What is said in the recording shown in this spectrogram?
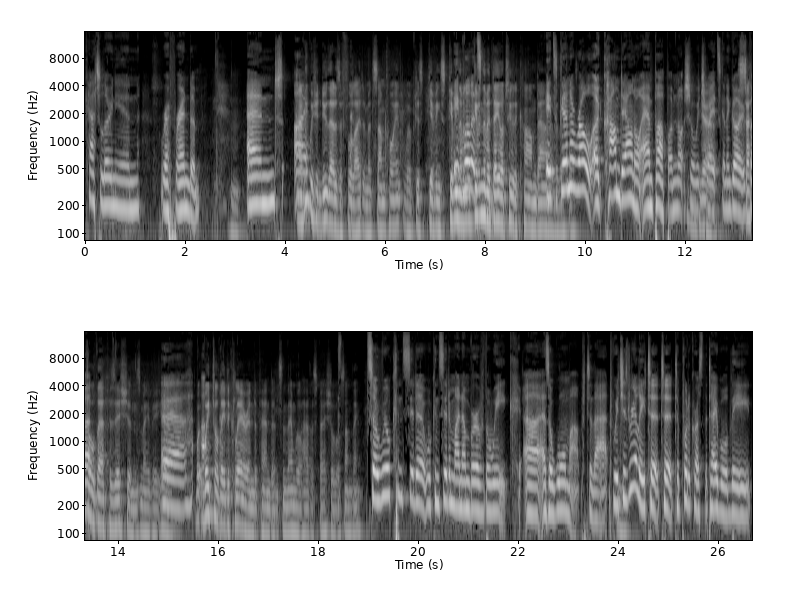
Catalonian referendum. And I, I, think we should do that as a full item at some point. We're just giving giving It- them well, giving them a day or two to calm down. it's going to roll. Uh, calm down or amp up. I'm not sure which Yeah. way it's going to go. Settle but their positions, maybe. Yeah. Uh, Wait, wait till they declare independence, and then we'll have a special or something. so we'll consider we'll consider my number of the week uh, as a warm up to that, which is really to, to, to put across the table the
